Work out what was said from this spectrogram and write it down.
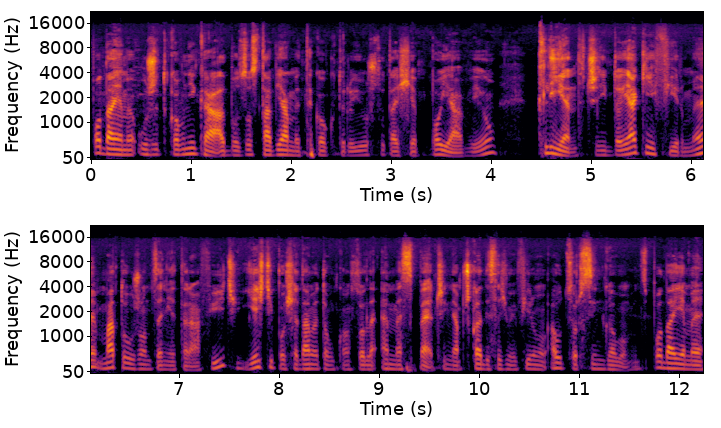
podajemy użytkownika albo zostawiamy tego, który już tutaj się pojawił, klient, czyli do jakiej firmy ma to urządzenie trafić, jeśli posiadamy tą konsolę MSP, czyli na przykład jesteśmy firmą outsourcingową, więc podajemy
